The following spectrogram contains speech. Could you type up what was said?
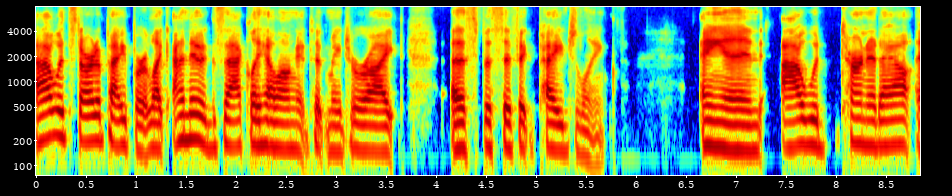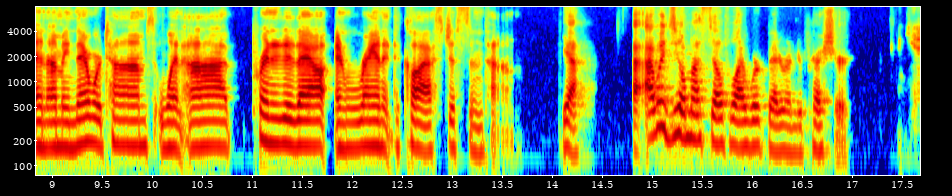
I would start a paper, like, I knew exactly how long it took me to write a specific page length. And I would turn it out. And I mean, there were times when I printed it out and ran it to class just in time. Yeah. I, would tell myself, well, I work better under pressure, Yeah.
